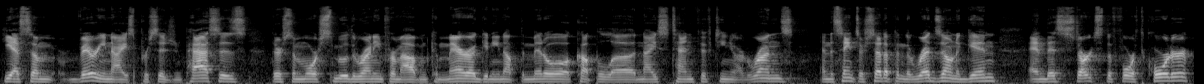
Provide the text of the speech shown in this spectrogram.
He has some very nice precision passes. There's some more smooth running from Alvin Kamara, getting up the middle, a couple of nice 10, 15 yard runs. And the Saints are set up in the red zone again, and this starts the fourth quarter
